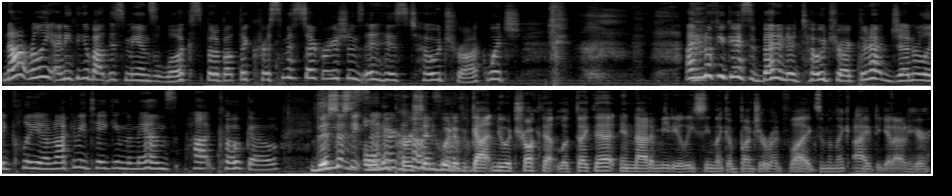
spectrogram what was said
not really anything about this man's looks, but about the Christmas decorations in his tow truck, which I don't know if you guys have been in a tow truck. They're not generally clean. I'm not going to be taking the man's hot cocoa. This is the only center person who would have gotten to a truck that looked like that and not immediately seen like a bunch of red flags and been like, I have to get out of here.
